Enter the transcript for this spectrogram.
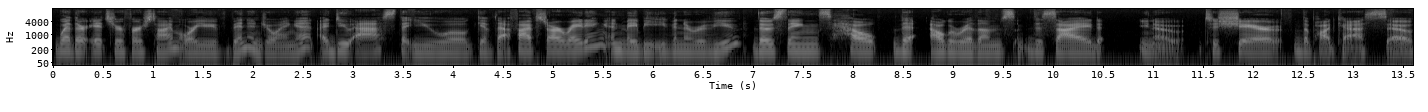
Whether it's your first time or you've been enjoying it, I do ask that you will give that five star rating and maybe even a review. Those things help the algorithms decide, you know, to share the podcast. So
